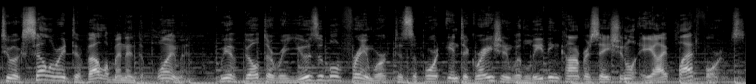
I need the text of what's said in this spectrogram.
To accelerate development and deployment, we have built a reusable framework to support integration with leading conversational AI platforms.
